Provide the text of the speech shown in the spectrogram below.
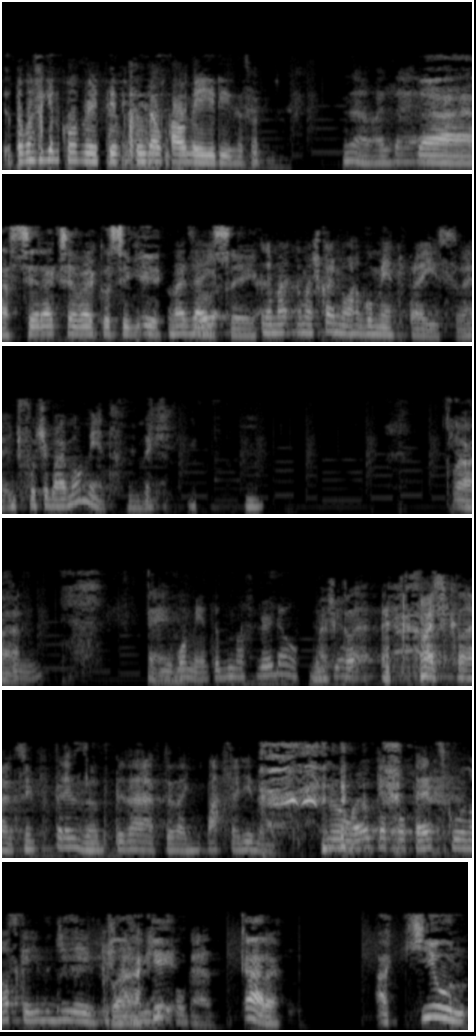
eu tô conseguindo converter vocês ao Palmeiras. Não, mas é. Ah, será que você vai conseguir? Mas aí. Não sei. É, Mas, mas qual é o meu argumento pra isso? É, De futebol é momento. Claro. Sim, É, e o momento do nosso verdão. mas, cla- mas claro, sempre prezando pela, pela imparcialidade. Não é o que acontece com o nosso querido Diego, que Claro, está muito aqui- empolgado. Cara, aqui o,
